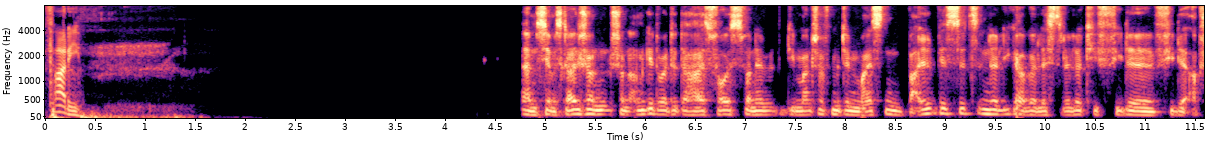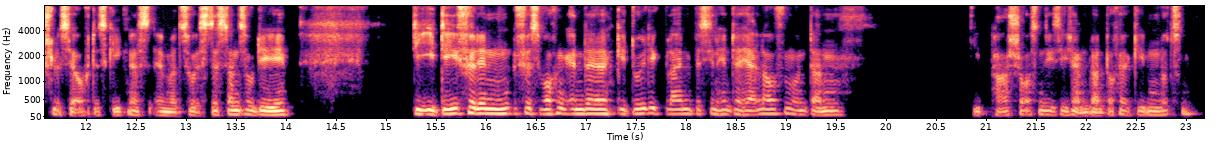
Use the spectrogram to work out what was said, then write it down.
Fadi. Ähm, Sie haben es gerade schon, schon angedeutet, der HSV ist zwar eine, die Mannschaft mit dem meisten Ballbesitz in der Liga, aber lässt relativ viele, viele Abschlüsse auch des Gegners immer zu. Ist das dann so die, die Idee für den, fürs Wochenende? Geduldig bleiben, ein bisschen hinterherlaufen und dann die paar Chancen, die sich einem dann doch ergeben, nutzen?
